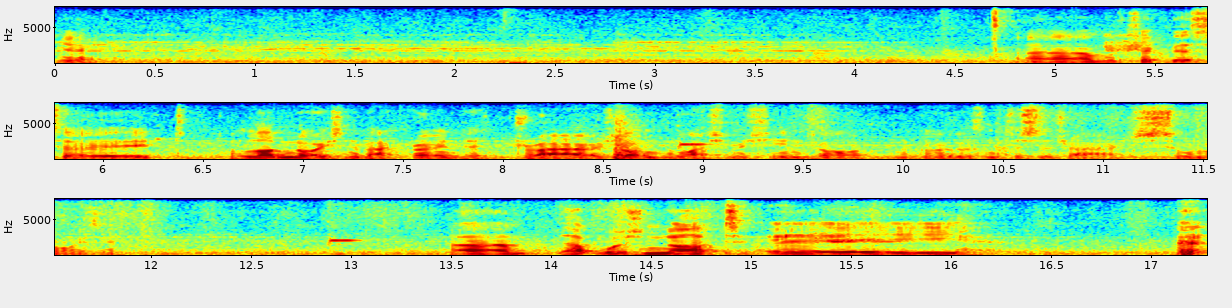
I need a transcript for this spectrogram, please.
Yeah. Um, we'll check this out. A lot of noise in the background. The dryer's on, the washing machine's on. No, it isn't just the dryer. So noisy. Um, that was not a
